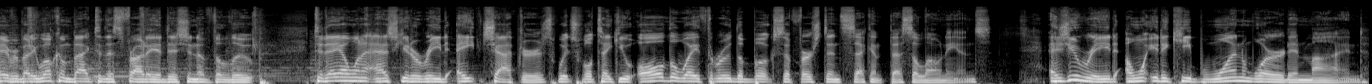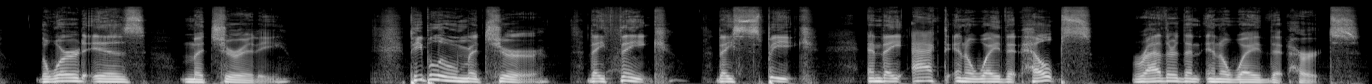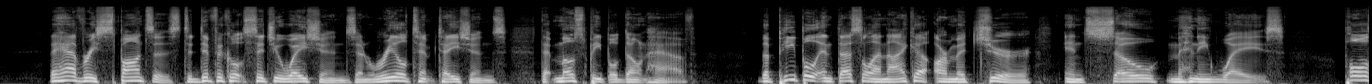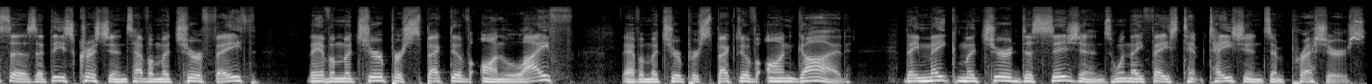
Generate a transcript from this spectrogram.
Hey, everybody, welcome back to this Friday edition of The Loop. Today, I want to ask you to read eight chapters, which will take you all the way through the books of 1st and 2nd Thessalonians. As you read, I want you to keep one word in mind. The word is maturity. People who mature, they think, they speak, and they act in a way that helps rather than in a way that hurts. They have responses to difficult situations and real temptations that most people don't have. The people in Thessalonica are mature in so many ways. Paul says that these Christians have a mature faith, they have a mature perspective on life, they have a mature perspective on God. They make mature decisions when they face temptations and pressures.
